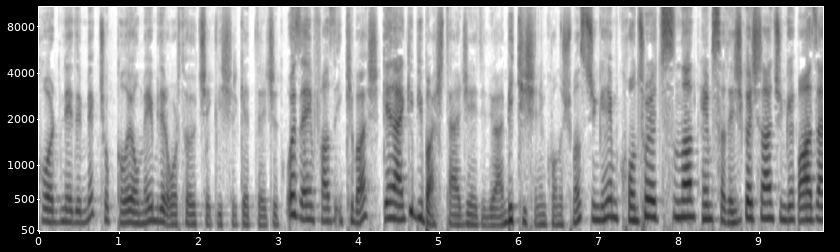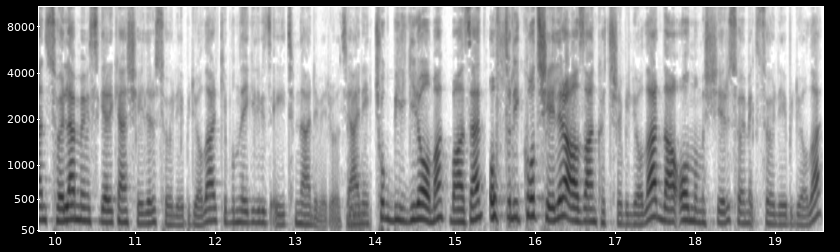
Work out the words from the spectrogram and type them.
koordine edebilmek çok kolay olmayabilir orta ölçekli şirketler için. O yüzden en fazla iki baş, genellikle bir baş tercih ediliyor. Yani bir kişinin konuşması. Çünkü hem kontrol açısından hem stratejik açıdan çünkü bazen söylenmemesi gereken şeyleri söyleyebiliyorlar ki bununla ilgili biz eğitimler de veriyoruz. Yani çok bilgili olmak bazen off the record şeyleri ağızdan kaçırabiliyorlar. Daha olmamış şeyleri söylemek söyleyebiliyorlar.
